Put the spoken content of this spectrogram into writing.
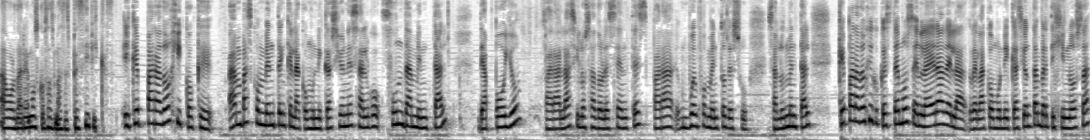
abordaremos cosas más específicas. Y qué paradójico que ambas comenten que la comunicación es algo fundamental de apoyo para las y los adolescentes, para un buen fomento de su salud mental. Qué paradójico que estemos en la era de la, de la comunicación tan vertiginosa,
